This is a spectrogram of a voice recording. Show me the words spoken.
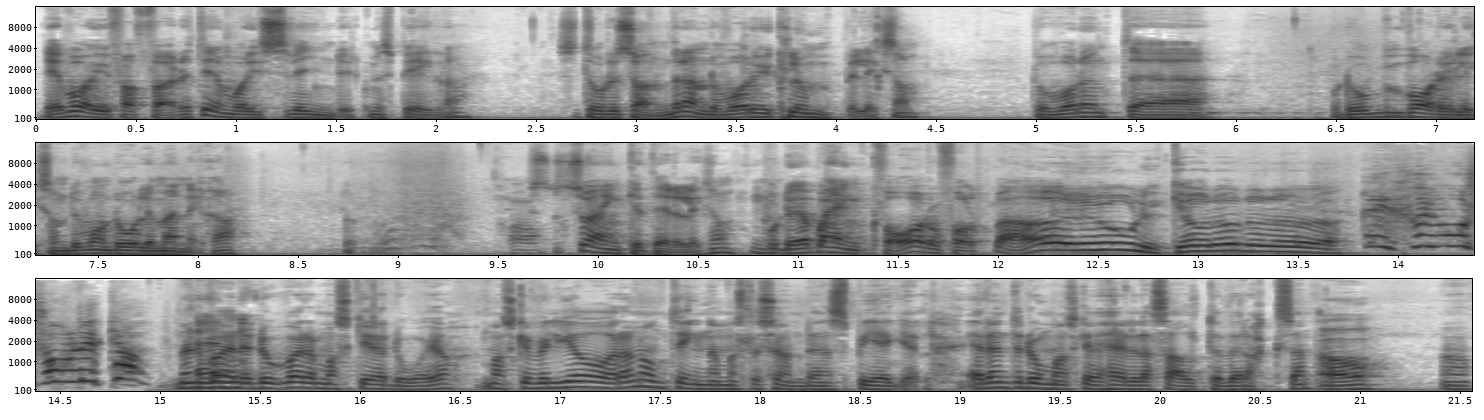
Det var ju för förr i tiden var det ju svindyrt med speglar. Så tog du sönder den, då var det ju klumpig liksom. Då var det inte... Och då var det liksom, det var en dålig människa. Så, enkelt är det liksom. Och det har bara hängt kvar och folk bara "Ah, det är olycka. Da, da, da, da. Det är sju års olycka. Men vad är, det då, vad är det man ska göra då? Ja? Man ska väl göra någonting när man slår sönder en spegel? Är det inte då man ska hälla salt över axeln? Ja. Ja.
